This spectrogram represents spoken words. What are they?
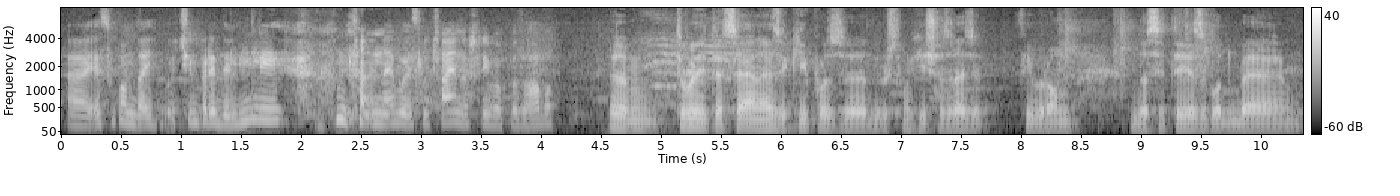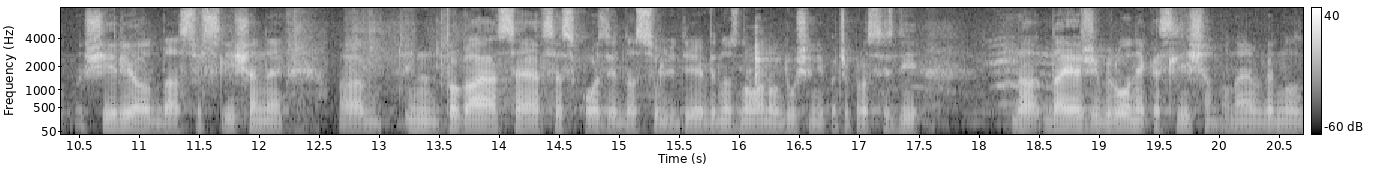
Uh, jaz upam, da jih bodo čim prej delili, da ne bojo slučajno šli v pozabo. Um, trudite se ne, z ekipo, z društvom Hiša z Rezi Fibrom, da se te zgodbe širijo, da so slišane. Uh, in dogaja se vse skozi, da so ljudje vedno znova navdušeni, pa čeprav se zdi, da, da je že bilo nekaj slišano, ne? vedno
